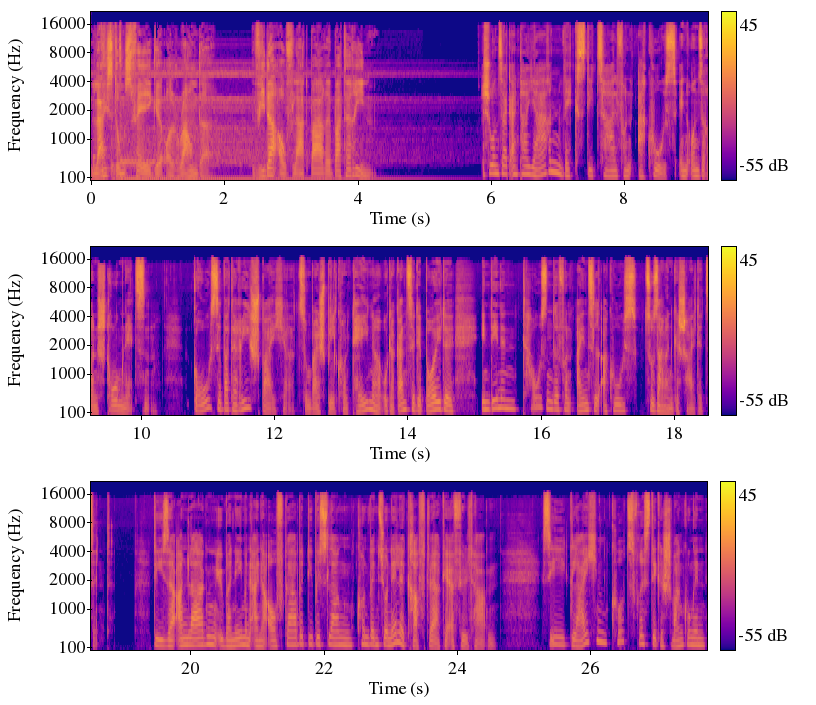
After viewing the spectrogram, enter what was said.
Leistungsfähige Allrounder. Wiederaufladbare Batterien. Schon seit ein paar Jahren wächst die Zahl von Akkus in unseren Stromnetzen. Große Batteriespeicher, zum Beispiel Container oder ganze Gebäude, in denen Tausende von Einzelakkus zusammengeschaltet sind. Diese Anlagen übernehmen eine Aufgabe, die bislang konventionelle Kraftwerke erfüllt haben. Sie gleichen kurzfristige Schwankungen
